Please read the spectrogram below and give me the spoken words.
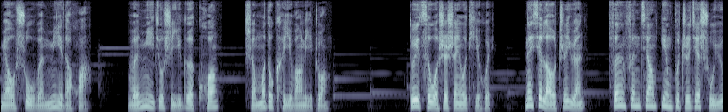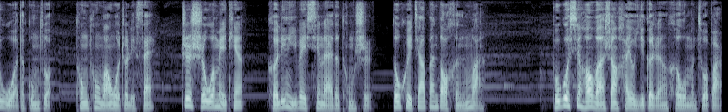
描述文秘的话：“文秘就是一个筐，什么都可以往里装。”对此我是深有体会，那些老职员纷纷将并不直接属于我的工作，通通往我这里塞，致使我每天和另一位新来的同事都会加班到很晚。不过幸好晚上还有一个人和我们作伴，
